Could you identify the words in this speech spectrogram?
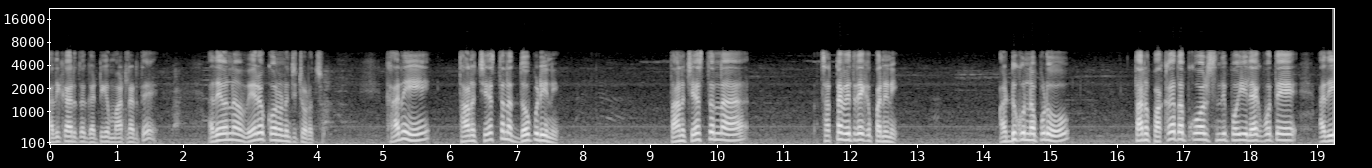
అధికారితో గట్టిగా మాట్లాడితే అదేమన్నా వేరే కోణం నుంచి చూడొచ్చు. కానీ తాను చేస్తున్న దోపిడీని తాను చేస్తున్న చట్ట వ్యతిరేక పనిని అడ్డుకున్నప్పుడు తాను పక్కకు తప్పుకోవాల్సింది పోయి లేకపోతే అది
